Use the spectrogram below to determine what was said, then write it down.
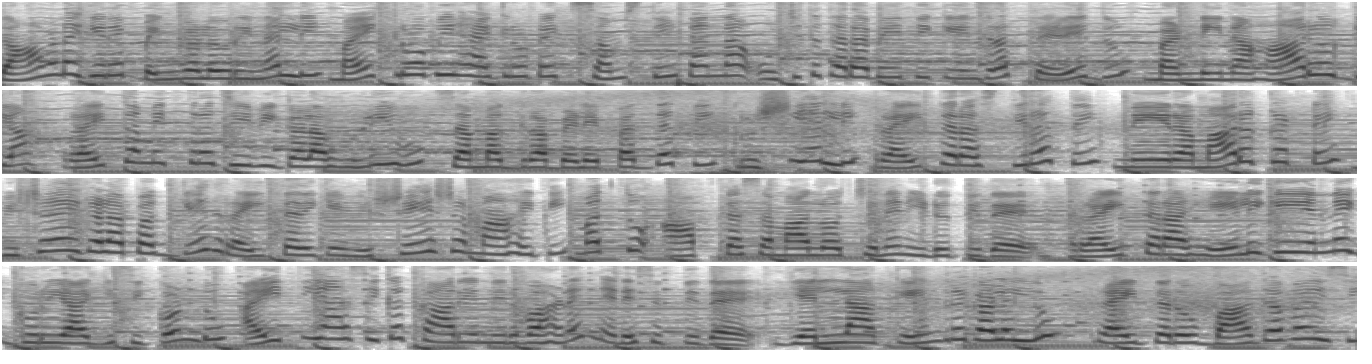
ದಾವಣಗೆರೆ, ಬೆಂಗಳೂರಿನಲ್ಲಿ ಮೈಕ್ರೋಬಿ ಹ್ಯಾಗ್ರೋಟೆಕ್ ಸಂಸ್ಥೆ ತನ್ನ ಉಚಿತ ತರಬೇತಿ ಕೇಂದ್ರ ತೆರೆದು ಮಣ್ಣಿನ ಆರೋಗ್ಯ, ರೈತ ಮಿತ್ರ ಜೀವಿಗಳ ಉಳಿವು ಸಮಗ್ರ ಬೆಳೆ ಪದ್ಧತಿ, ಕೃಷಿಯಲ್ಲಿ ರೈತರ ಸ್ಥಿರತೆ, ನೇರ ಮಾರುಕಟ್ಟೆ ವಿಷಯಗಳ ಬಗ್ಗೆ ರೈತರಿಗೆ ವಿಶೇಷ ಮಾಹಿತಿ ಮತ್ತು ಆಪ್ತ ಸಮಾಲೋಚನೆ ನೀಡುತ್ತಿದೆ. ರೈತರ ಹೇಳಿಕೆಯನ್ನೇ ಗುರಿಯಾಗಿಸಿಕೊಂಡು ಐತಿಹಾಸಿಕ ಕಾರ್ಯನಿರ್ವಹಣೆ ನಡೆಸುತ್ತಿದೆ. ಎಲ್ಲಾ ಕೇಂದ್ರಗಳಲ್ಲೂ ರೈತರು ಭಾಗವಹಿಸಿ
